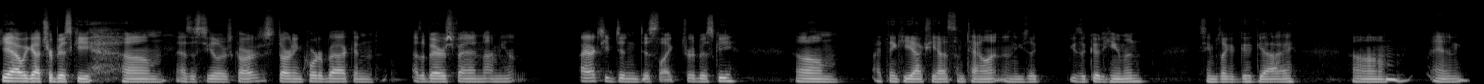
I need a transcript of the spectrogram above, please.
Yeah, we got Trubisky um, as a Steelers car, starting quarterback, and as a Bears fan, I mean, I actually didn't dislike Trubisky. Um, I think he actually has some talent, and he's a he's a good human. Seems like a good guy, um, and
